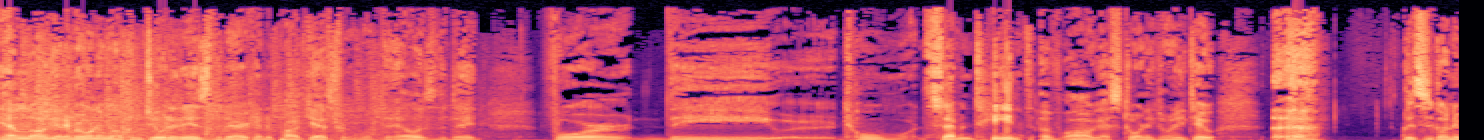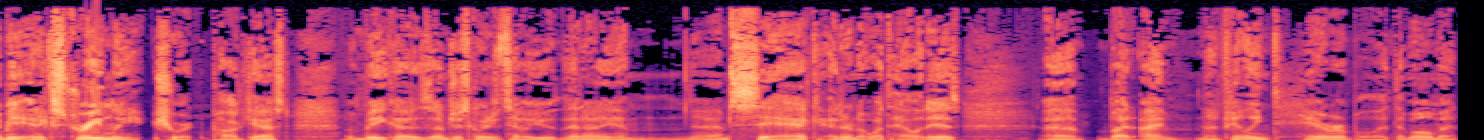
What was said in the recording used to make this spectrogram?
hello again, everyone, and welcome to it. It is the Derek Hunter podcast for what the hell is the date? For the uh, seventeenth of August, twenty twenty two. This is going to be an extremely short podcast because I'm just going to tell you that I am I'm sick. I don't know what the hell it is. Uh, but I'm not feeling terrible at the moment,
